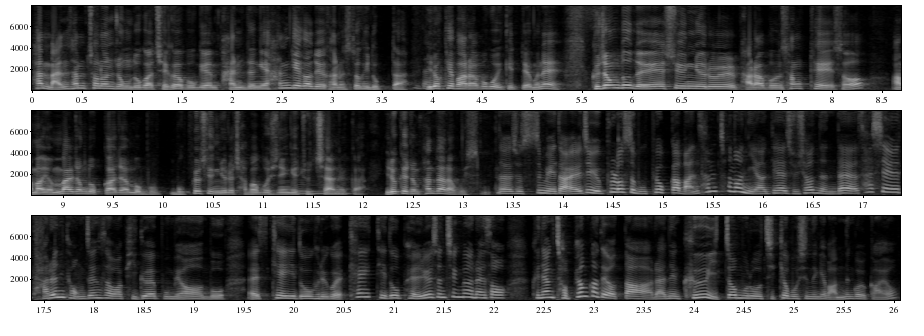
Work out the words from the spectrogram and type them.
한 13,000원 정도가 제가 보기엔 반등의 한계가 될 가능성이 높다. 네. 이렇게 바라보고 있기 때문에 그 정도 내의 수익률을 바라본 상태에서 아마 연말 정도까지 한번 목- 목표 수익률을 잡아보시는 게 좋지 않을까 이렇게 좀 판단하고 있습니다. 네, 좋습니다. LG U 플러스 목표가 13,000원 이야기해 주셨는데 사실 다른 경쟁사와 비교해 보면 뭐 SK도 그리고 KT도 valuation 측면에서 그냥 저평가되었다라는 그 이점으로 지켜보시는 게 맞는 걸까요?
